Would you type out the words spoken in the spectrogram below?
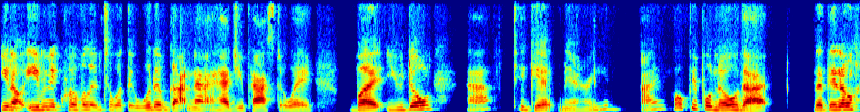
you know, even equivalent to what they would have gotten at had you passed away. But you don't have to get married. I hope people know that. That they don't,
